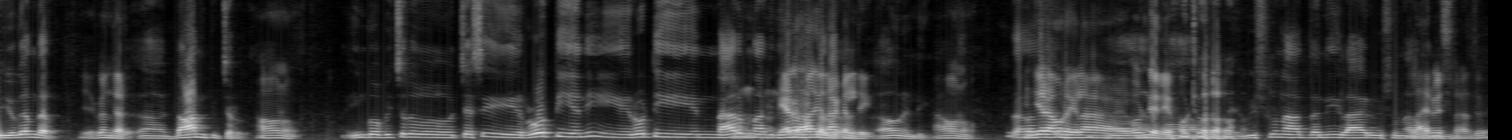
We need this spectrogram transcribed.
యుగంధర్ యుగంధర్. డాన్ పిక్చరు. అవును. ఇంకో పిక్చర్ వచ్చేసి రోటీ అని రోటీ నారం నాది. అవునండి. అవును. ఇలా ఉండేది. విశ్వనాథ్ అని లాయర్ విశ్వనాథ్ లాయర్. విశ్వనాథ్.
